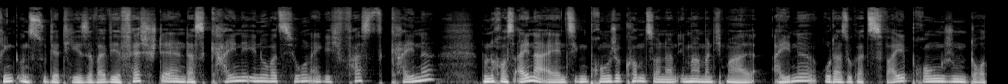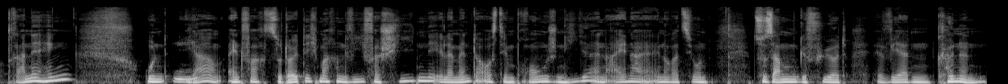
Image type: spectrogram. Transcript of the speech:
bringt uns zu der These, weil wir feststellen, dass keine Innovation, eigentlich fast keine, nur noch aus einer einzigen Branche kommt, sondern immer manchmal eine oder sogar zwei Branchen dort dran hängen und mhm. ja, einfach so deutlich machen, wie verschiedene Elemente aus den Branchen hier in einer Innovation zusammengeführt werden können.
